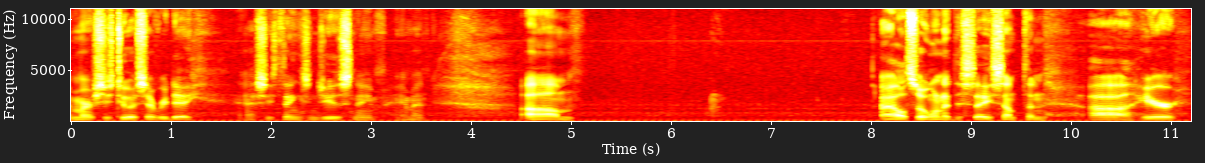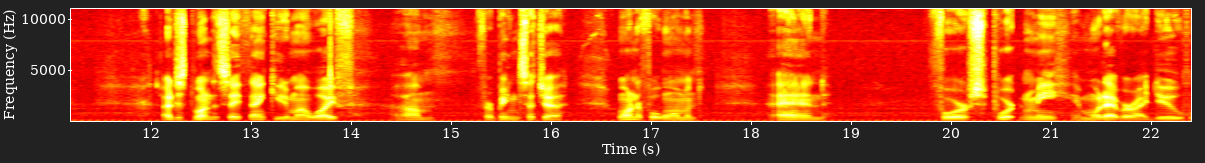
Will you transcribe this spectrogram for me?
and mercies to us every day. I ask these things in Jesus' name. Amen. Um, I also wanted to say something uh, here. I just wanted to say thank you to my wife um, for being such a wonderful woman and for supporting me in whatever I do,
